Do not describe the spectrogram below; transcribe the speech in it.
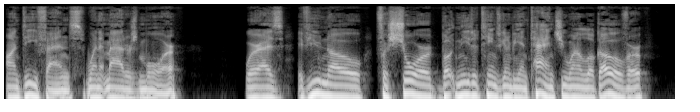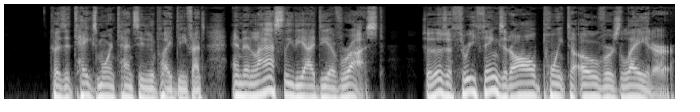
on defense when it matters more. Whereas if you know for sure, but neither team's going to be intense, you want to look over because it takes more intensity to play defense. And then lastly, the idea of rust. So those are three things that all point to overs later.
